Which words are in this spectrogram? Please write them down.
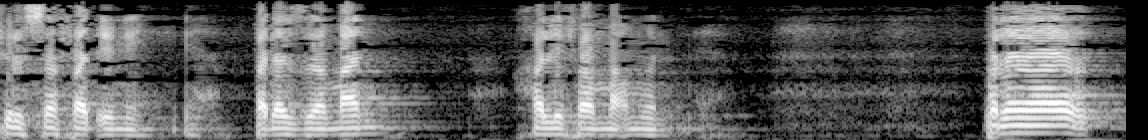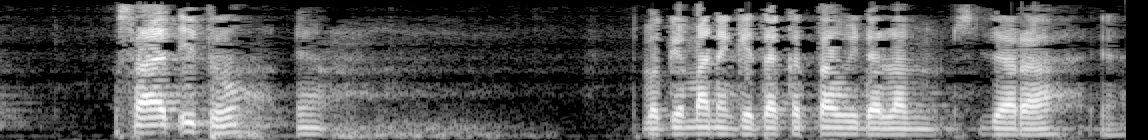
filsafat ini ya, pada zaman Khalifah Ma'mun. Pada saat itu, ya, bagaimana yang kita ketahui dalam sejarah ya,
